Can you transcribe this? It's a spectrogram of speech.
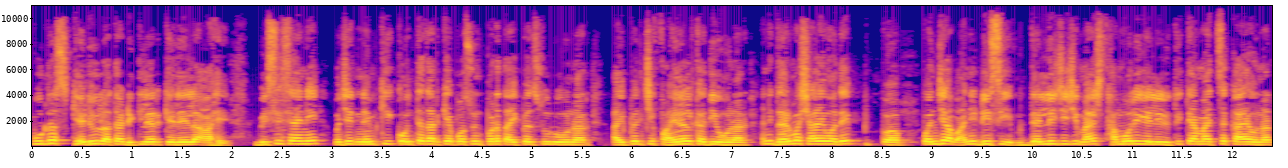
पूर्ण स्केड्यूल आता डिक्लेअर केलेलं आहे. बीसीसीआयने म्हणजे नेमकी कोणत्या तारखेपासून परत आय पी एल सुरू होणार आय पी एलची फायनल कधी होणार आणि धर्मशाळेमध्ये प- पंजाब आणि डी सी दिल्लीची जी मॅच थांबवली गेलेली होती त्या मॅचचं काय होणार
